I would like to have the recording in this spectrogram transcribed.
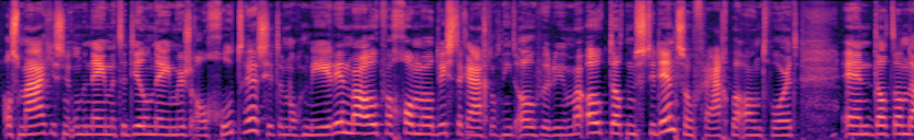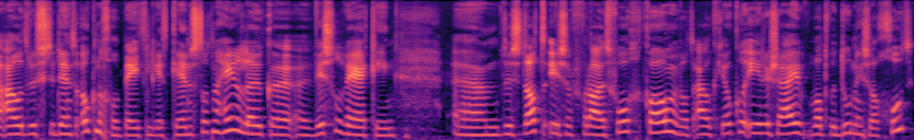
als maatjes nu ondernemen de deelnemers al goed. Hè, zit er nog meer in. Maar ook van, goh, wat wist ik eigenlijk nog niet over u. Maar ook dat een student zo'n vraag beantwoordt. En dat dan de oudere student ook nog wat beter leert kennen. Dus dat is een hele leuke uh, wisselwerking. Um, dus dat is er vooruit voorgekomen. Wat Aukje ook al eerder zei, wat we doen is al goed.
